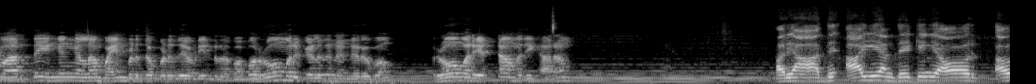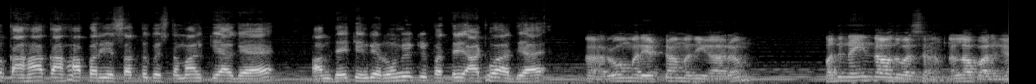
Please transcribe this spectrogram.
வார்த்தை எங்கெங்கெல்லாம் பயன்படுத்தப்படுது அப்படின்றத பார்ப்போம் ரோமருக்கு எழுதின நிருபம் ரோமர் எட்டாம் அதிகாரம் और यहाँ दे- आइए हम देखेंगे और और कहाँ कहाँ पर ये शब्द को इस्तेमाल किया गया है हम देखेंगे रोमियो की पत्री आठवां अध्याय அஹ், ரோமர் எட்டாம் அதிகாரம் பதினைந்தாவது வசனம். நல்லா பாருங்க.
